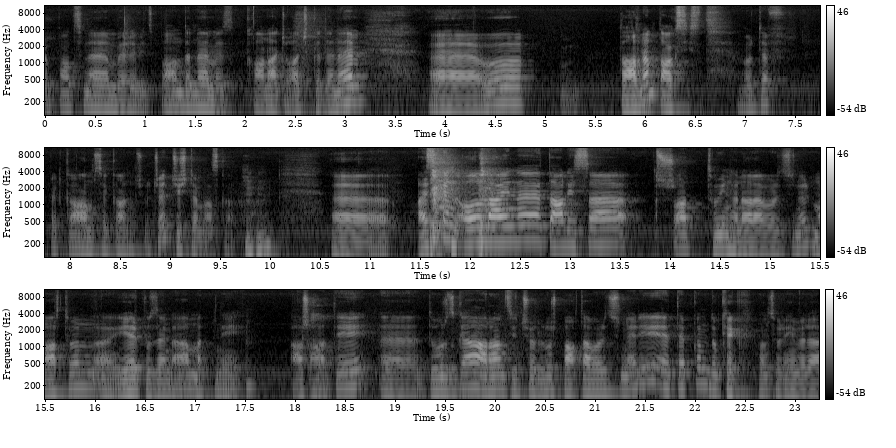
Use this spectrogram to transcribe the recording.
ճպացնեմ, վերևից բան դնեմ, այս կանաչ աչք կդնեմ ը, ու դառնամ տաքսիստ, որովհետև պետք է ամսական ինչ-որ, չէ՞, ճիշտ եմ հասկանում։ Այսինքն on-line-ը տալիս է շատ թույն հնարավորություններ մարդուն երբ ուզենա մտնի աշխատի, դուրս գա առանց ինչ-որ լուրջ պարտավորությունների, այդ դեպքում դուք եք ոնց որ ին վրա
